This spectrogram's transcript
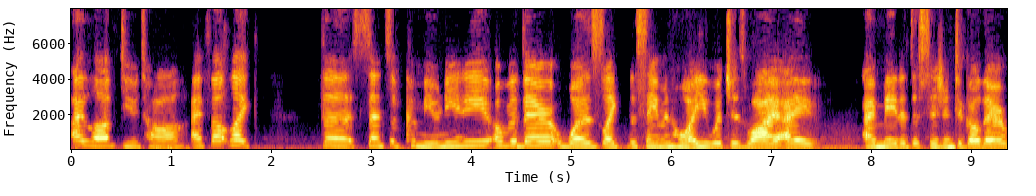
i loved utah. I felt like the sense of community over there was like the same in hawaii which is why i i made a decision to go there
